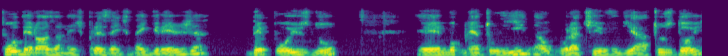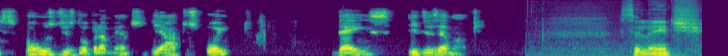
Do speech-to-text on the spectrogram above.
poderosamente presente na igreja depois do é, momento inaugurativo de Atos 2, com os desdobramentos de Atos 8, 10 e 19. Excelente.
